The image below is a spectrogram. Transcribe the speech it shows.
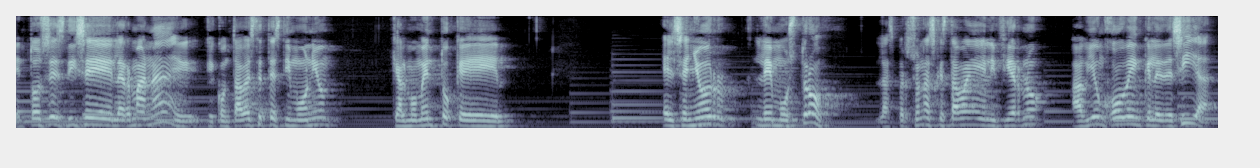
Entonces dice la hermana eh, que contaba este testimonio que al momento que el Señor le mostró las personas que estaban en el infierno, había un joven que le decía,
